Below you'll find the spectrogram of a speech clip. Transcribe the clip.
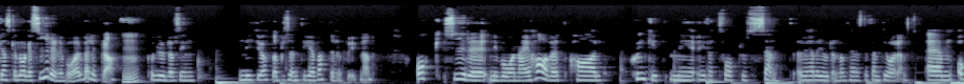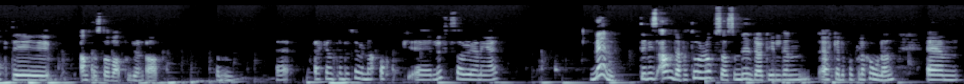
ganska låga syrenivåer väldigt bra Mm. på grund av sin 98-procentiga vattenuppbyggnad. Och syrenivåerna i havet har sjunkit med ungefär 2% över hela jorden de senaste 50 åren. Um, och det antas då vara på grund av de eh, ökande temperaturerna och uh, luftföroreningar. Men det finns andra faktorer också som bidrar till den ökade populationen. Um,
